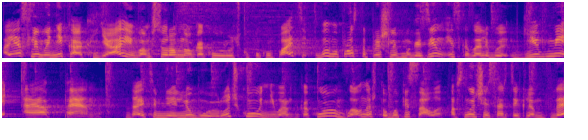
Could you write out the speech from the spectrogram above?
А если вы не как я, и вам все равно, какую ручку покупать, вы бы просто пришли в магазин и сказали бы «Give me a pen». Дайте мне любую ручку, неважно какую, главное, чтобы писала. А в случае с артиклем the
